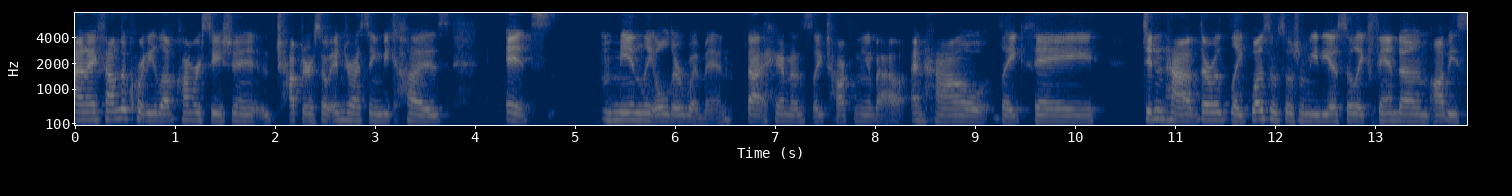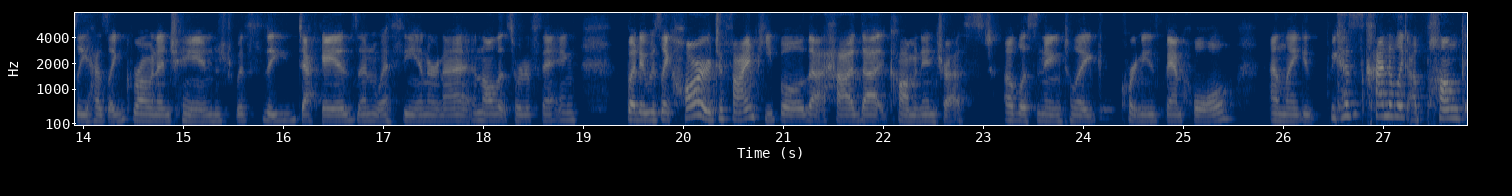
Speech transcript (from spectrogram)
And i found the courtney love conversation chapter so interesting because it's mainly older women that hannah's like talking about and how like they didn't have there was like was no social media. So like fandom obviously has like grown and changed with the decades and with the internet and all that sort of thing. But it was like hard to find people that had that common interest of listening to like courtney's band hole. And like because it's kind of like a punk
